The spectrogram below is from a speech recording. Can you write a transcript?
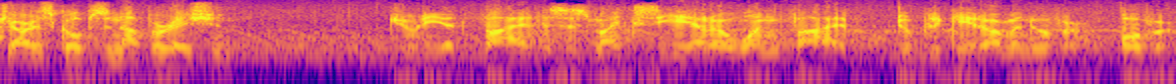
Gyroscopes in operation. Juliet 5, this is Mike Sierra 1-5. Duplicate our maneuver. Over.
